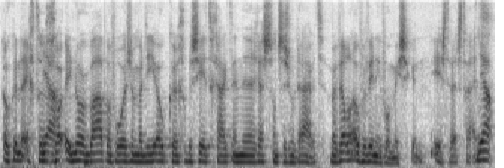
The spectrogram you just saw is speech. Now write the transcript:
Ook een echt een ja. enorm wapen voor ze, maar die ook uh, geblesseerd geraakt en de rest van het seizoen eruit. Maar wel een overwinning voor Michigan. Eerste wedstrijd. Ja,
